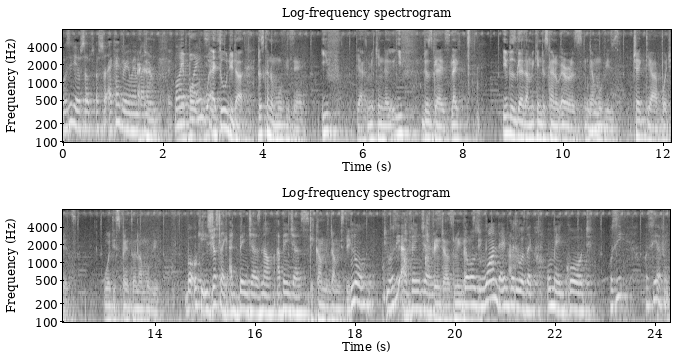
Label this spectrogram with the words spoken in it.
was it the sub- I can't even remember I can't. now. But my yeah, but I told you that those kind of movies, eh, if they are making the, if those guys like, if those guys are making those kind of errors in their Mm-hmm. movies, check their budget, what they spent on that movie. But okay, it's just like Avengers now. Avengers. They can't make that mistake. No, was it Avengers? Avengers, make that There was mistake. one that everybody ah. was like, "Oh my god, was he? Was he? Aven-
